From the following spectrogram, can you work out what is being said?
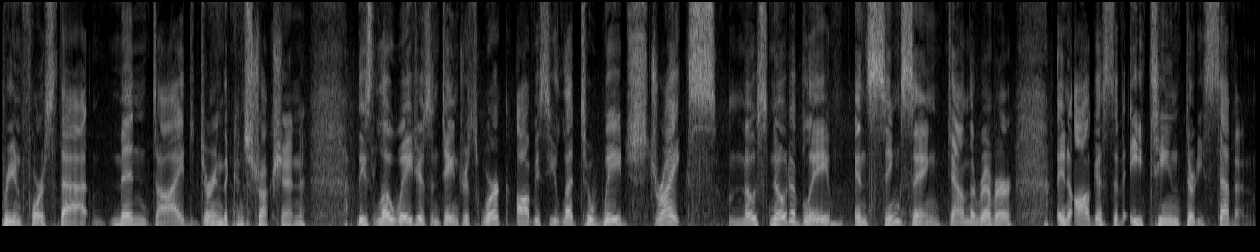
reinforce that. Men died during the construction. These low wages and dangerous work obviously led to wage strikes, most notably in Sing Sing down the river in August of 1837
